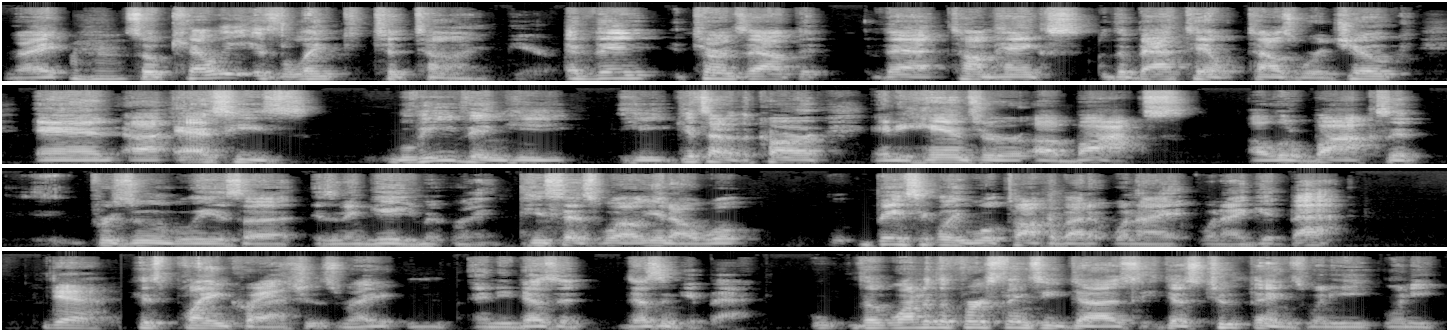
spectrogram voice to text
right? Mm-hmm. So Kelly is linked to time here. And then it turns out that that Tom Hanks, the bath towels were a joke. And uh, as he's leaving, he he gets out of the car and he hands her a box, a little box that presumably is a is an engagement ring. He says, "Well, you know, we'll basically we'll talk about it when I when I get back." Yeah. His plane crashes, right? And, and he doesn't doesn't get back. The one of the first things he does, he does two things when he when he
